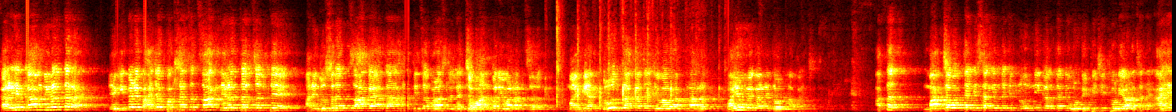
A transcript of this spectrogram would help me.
कारण हे काम निरंतर आहे. एकीकडे भाजप पक्षाचं चाक निरंतर चालते आणि दुसरं चाक आहे आता हत्तीचं बळ असलेल्या चव्हाण परिवाराचं. मग या दोन चाकाच्या जीवावर आपणार वायू वेगाने दौडला पाहिजे. आता मागच्या वक्त्यांनी सांगितलं की नोंदणी करताना ओटीपीची थोडी अडचण आहे.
